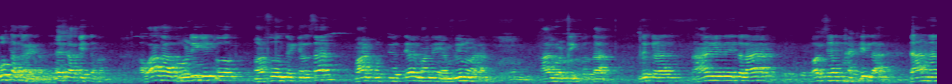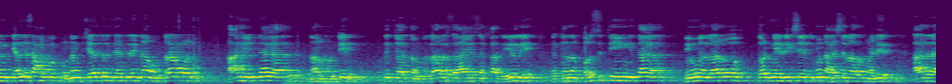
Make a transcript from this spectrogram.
ಗೊತ್ತಾಗ್ತದೆ ಎಷ್ಟು ಆಕೈತೆ ಅನ್ನೋದು ಅವಾಗ ಬೋರ್ಡಿಗೆ ಇಟ್ಟು ಮಾಡಿಸುವಂಥ ಕೆಲಸ ಮಾಡಿಕೊಡ್ತೀವಿ ಅಂತೇಳಿ ಮೊನ್ನೆ ಎಂ ಡಿನೂ ಆಲ್ಮಟ್ಟಿಗೆ ಬಂದ. ಅದಕ್ಕೆ ನಾವೇನೈತಲ್ಲ ಪಕ್ಷ ಪಾಟಿಲ್ಲ ನಾನು ನನ್ನ ಕೆಲಸ ಆಗ್ಬೇಕು ನಮ್ಮ ಕ್ಷೇತ್ರ ಜನರಿಗೆ ನಾವು ಉತ್ತರ ಕೊಡಬೇಕು. ಆ ನಿಟ್ಟಿನಾಗ ನಾನು ಹೊಂಟೀನಿ. ಅದಕ್ಕೆ ತಮ್ಮೆಲ್ಲರೂ ಸಹಾಯ ಸಹಕಾರ ಇರಲಿ. ಯಾಕಂದ್ರೆ ಪರಿಸ್ಥಿತಿ ಹಿಂಗಿದ್ದಾಗ ನೀವು ಎಲ್ಲರೂ ದೊಡ್ಡ ನಿರೀಕ್ಷೆ ಇಟ್ಕೊಂಡು ಆಶೀರ್ವಾದ ಮಾಡಿರಿ. ಆದ್ರೆ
